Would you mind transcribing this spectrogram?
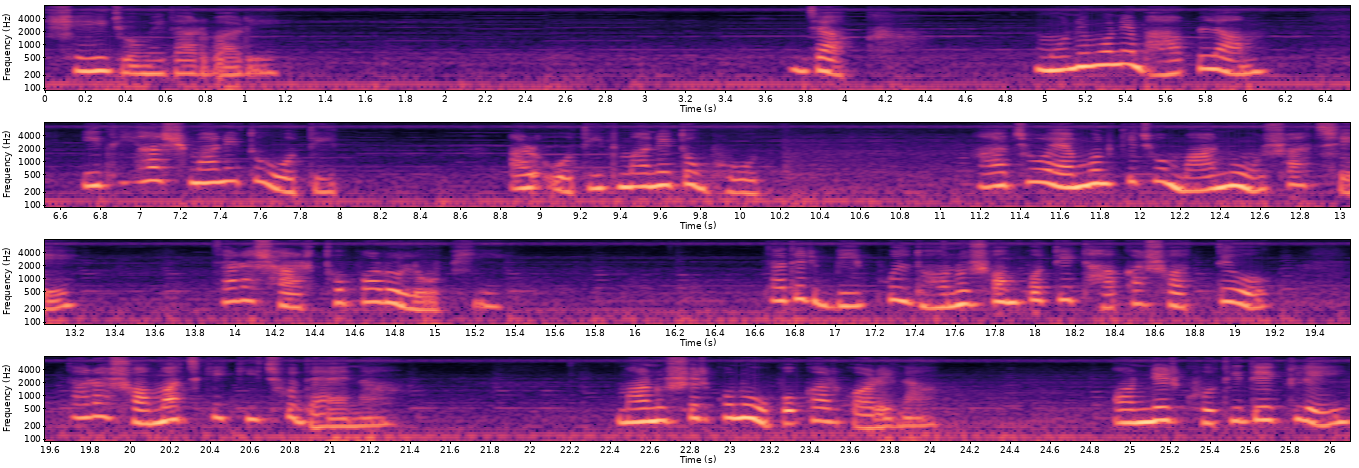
সেই জমিদার বাড়ি। যাক, মনে মনে ভাবলাম, ইতিহাস মানে তো অতীত, আর অতীত মানে তো ভূত। আজও এমন কিছু মানুষ আছে যারা স্বার্থপর ও লোভী। তাদের বিপুল ধনসম্পত্তি থাকা সত্ত্বেও তারা সমাজকে কিছু দেয় না। মানুষের কোনো উপকার করে না। অন্যের ক্ষতি দেখলেই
